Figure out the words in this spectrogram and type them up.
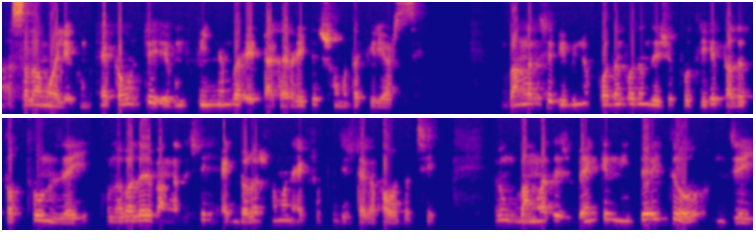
আসসালামু আলাইকুম। অ্যাকাউন্টে এবং পিন নাম্বারে টাকার রেটের সমতা ফিরে আসছে। বাংলাদেশে বিভিন্ন প্রধান প্রধান দেশের পত্রিকা তাদের তথ্য অনুযায়ী খোলা বাজারে বাংলাদেশে এক ডলার সমান একশো পঁচিশ টাকা পাওয়া যাচ্ছে এবং বাংলাদেশ ব্যাংকের নির্ধারিত যেই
